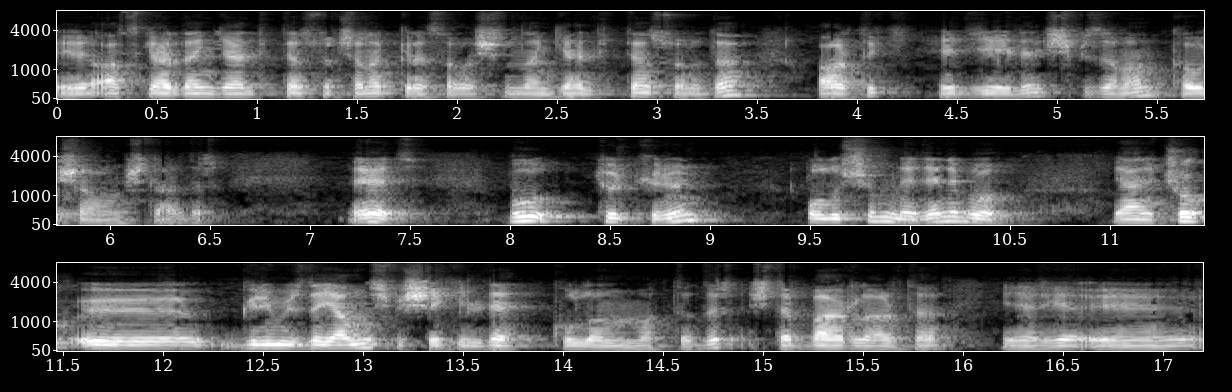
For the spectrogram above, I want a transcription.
eee, askerden geldikten sonra Çanakkale Savaşı'ndan geldikten sonra da artık hediyeyle hiçbir zaman kavuşamamışlardır. Evet, bu türkünün oluşum nedeni bu. Yani çok e, günümüzde yanlış bir şekilde kullanılmaktadır. İşte barlarda, e,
